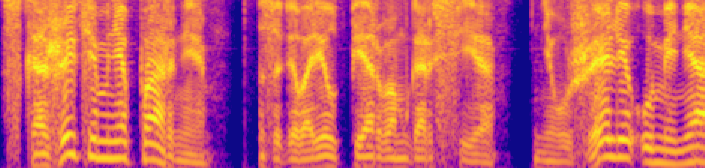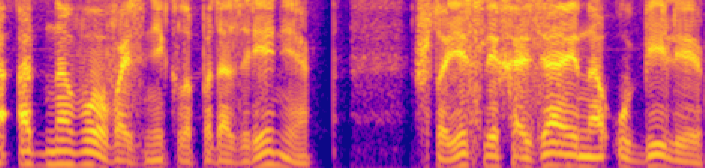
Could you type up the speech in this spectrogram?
«Скажите мне, парни», — заговорил первым Гарсия, — «неужели у меня одного возникло подозрение?» что если хозяина убили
